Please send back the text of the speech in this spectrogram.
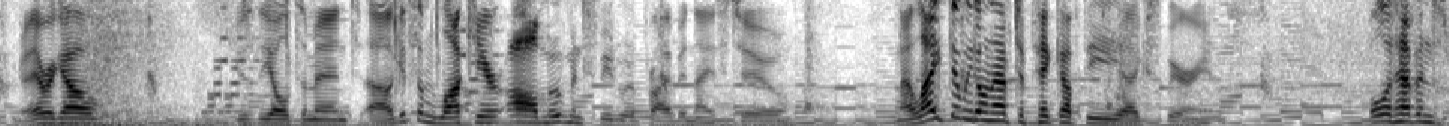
Okay, there we go. Use the ultimate. Uh, I'll get some luck here. Oh, movement speed would have probably been nice too. And I like that we don't have to pick up the uh, experience. Bullet Heavens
